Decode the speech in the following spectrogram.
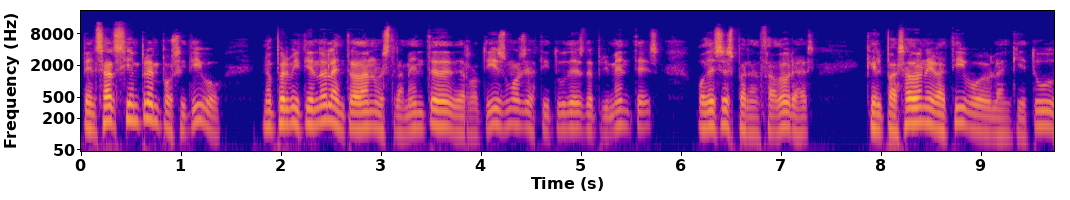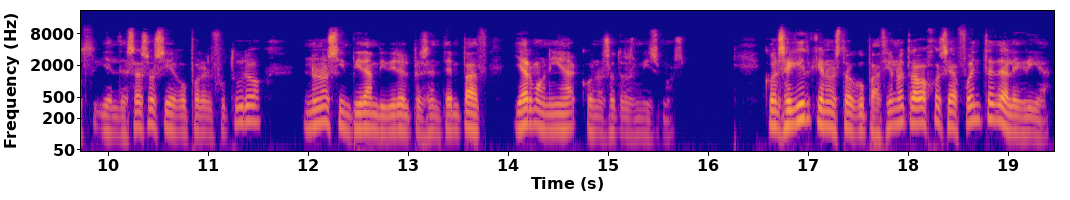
Pensar siempre en positivo, no permitiendo la entrada en nuestra mente de derrotismos y actitudes deprimentes o desesperanzadoras, que el pasado negativo, la inquietud y el desasosiego por el futuro no nos impidan vivir el presente en paz y armonía con nosotros mismos. Conseguir que nuestra ocupación o trabajo sea fuente de alegría.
